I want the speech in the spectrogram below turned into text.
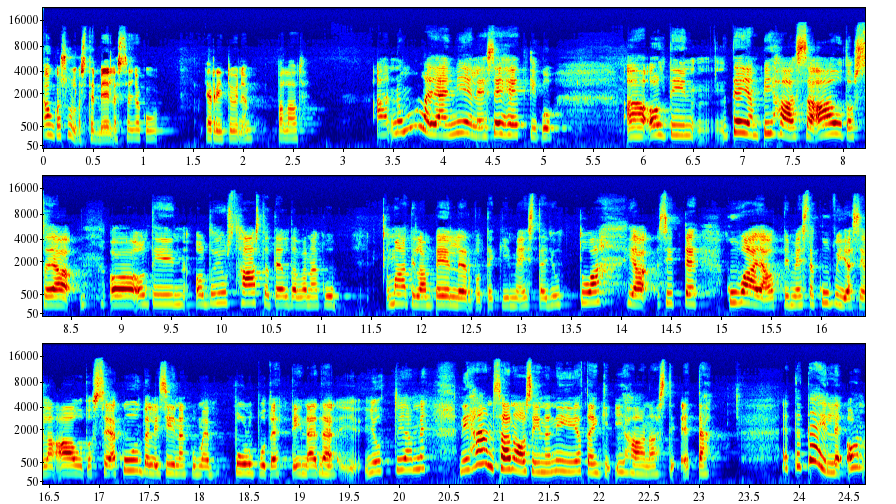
Onko sulla sitten mielessä joku erityinen palaute? Ah, no mulla jäi mieleen se hetki, kun Uh, oltiin teidän pihassa autossa ja uh, oltiin oltu just haastateltavana, kun Maatilan Pellervo teki meistä juttua ja sitten kuvaaja otti meistä kuvia siellä autossa ja kuunteli siinä, kun me pulputettiin näitä mm. juttujamme, niin hän sanoi siinä niin jotenkin ihanasti, että, että teille on,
